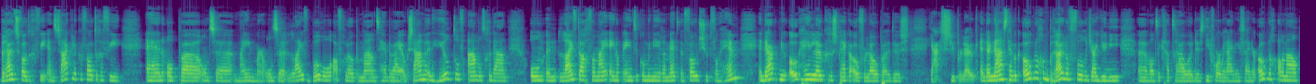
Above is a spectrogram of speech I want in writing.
bruidsfotografie en zakelijke fotografie. En op uh, onze, mijn, maar onze live borrel afgelopen maand hebben wij ook samen een heel tof aanbod gedaan om een live dag van mij één op één te combineren met een fotoshoot van hem. En daar heb ik nu ook hele leuke gesprekken over lopen. Dus ja, superleuk. En daarnaast heb ik ook nog een bruiloft volgend jaar juni. Uh, want ik ga trouwen. Dus die voorbereidingen zijn er ook nog allemaal.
